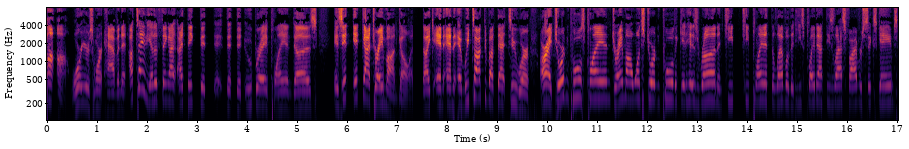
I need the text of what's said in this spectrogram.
uh-uh. Warriors weren't having it. I'll tell you the other thing I, I think that that that Oubre playing does is it it got Draymond going. Like and, and and we talked about that too. Where all right, Jordan Poole's playing. Draymond wants Jordan Poole to get his run and keep keep playing at the level that he's played at these last five or six games.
